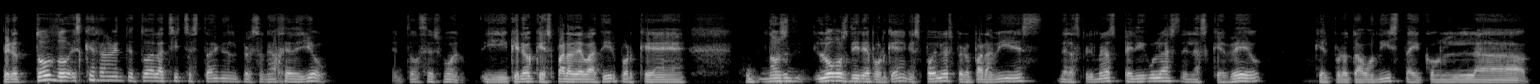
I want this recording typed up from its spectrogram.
Pero todo, es que realmente toda la chicha está en el personaje de Joe. Entonces, bueno, y creo que es para debatir porque no os- luego os diré por qué en spoilers, pero para mí es de las primeras películas en las que veo que el protagonista y con la,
